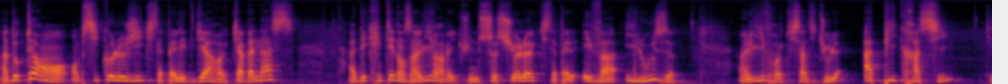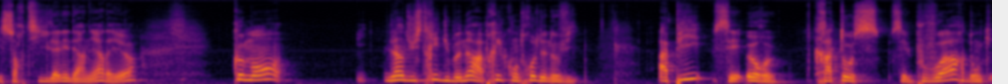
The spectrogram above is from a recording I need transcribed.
Un docteur en, psychologie qui s'appelle Edgar Cabanas a décrypté dans un livre avec une sociologue qui s'appelle Eva Illouz, un livre qui s'intitule Happycratie, qui est sorti l'année dernière d'ailleurs, comment l'industrie du bonheur a pris le contrôle de nos vies. Happy, c'est heureux. Kratos, c'est le pouvoir, donc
